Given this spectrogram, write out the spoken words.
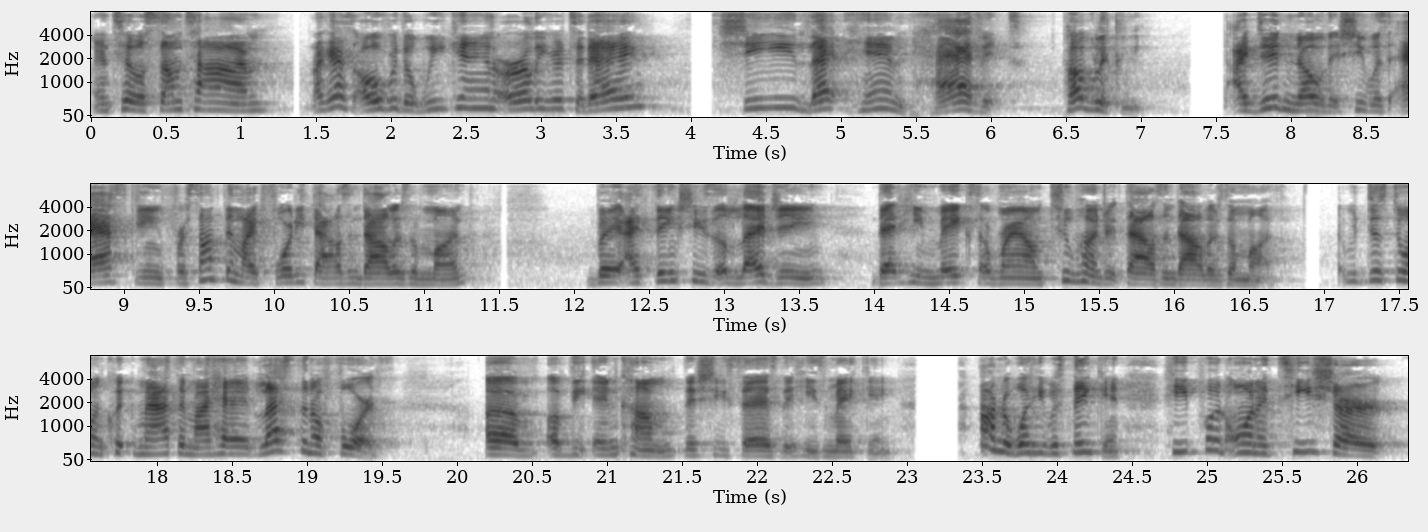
until sometime, I guess over the weekend, earlier today. She let him have it publicly. I did know that she was asking for something like $40,000 a month, but I think she's alleging that he makes around $200,000 a month. Just doing quick math in my head, less than a fourth of, of the income that she says that he's making. I don't know what he was thinking. He put on a t shirt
